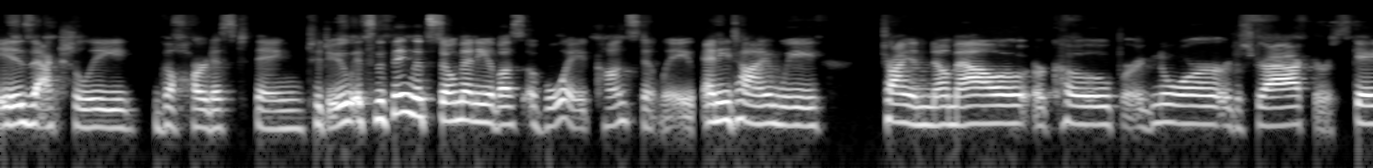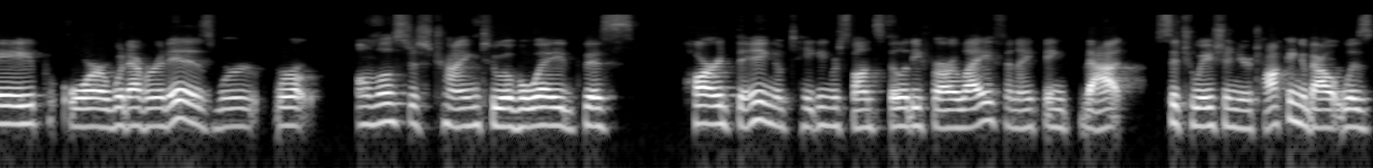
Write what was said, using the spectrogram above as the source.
is actually the hardest thing to do. It's the thing that so many of us avoid constantly. Anytime we try and numb out or cope or ignore or distract or escape or whatever it is, we're we're almost just trying to avoid this hard thing of taking responsibility for our life and I think that situation you're talking about was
